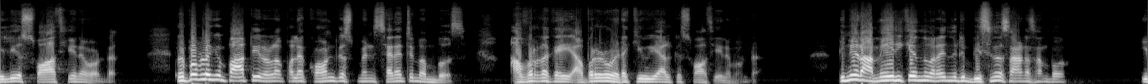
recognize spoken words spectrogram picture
വലിയ സ്വാധീനമുണ്ട്. റിപ്പബ്ലിക്കൻ പാർട്ടിയിലുള്ള പല കോൺഗ്രസ്മെൻ സെനറ്റ് മെമ്പേഴ്സ് അവരുടെ കൈ അവരുടെ ഇടയ്ക്ക് ഇയാൾക്ക് സ്വാധീനമുണ്ട്. പിന്നീട് അമേരിക്ക എന്ന് പറയുന്ന ഒരു ബിസിനസ്സാണ് സംഭവം. ഈ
